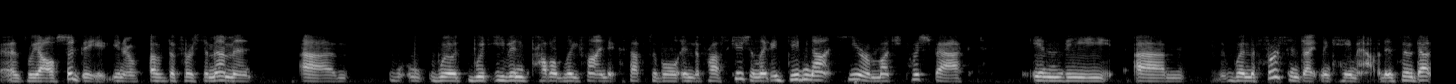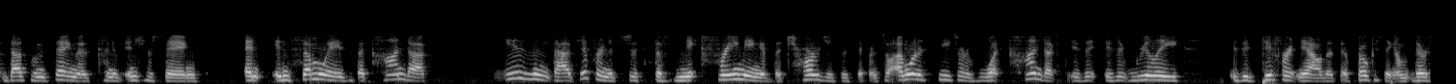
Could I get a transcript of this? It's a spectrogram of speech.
as we all should be, you know, of the First Amendment. Um, would would even probably find acceptable in the prosecution. Like I did not hear much pushback in the um, when the first indictment came out, and so that that's what I'm saying. That's kind of interesting, and in some ways the conduct isn't that different. It's just the framing of the charges is different. So I want to see sort of what conduct is it is it really is it different now that they're focusing on their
